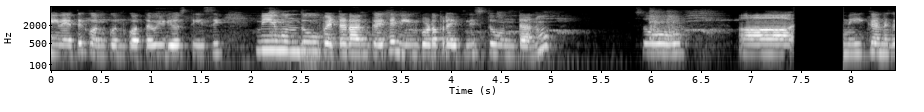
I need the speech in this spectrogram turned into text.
నేనైతే కొన్ని కొన్ని కొత్త వీడియోస్ తీసి మీ ముందు పెట్టడానికైతే నేను కూడా ప్రయత్నిస్తూ ఉంటాను. సో మీకు కనుక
